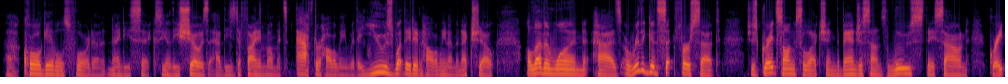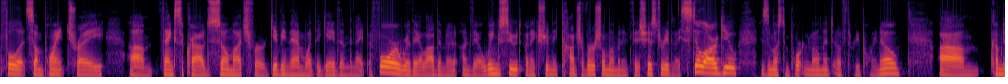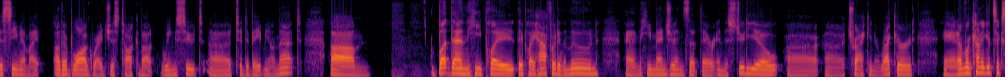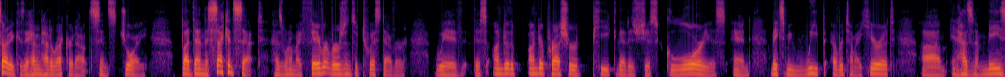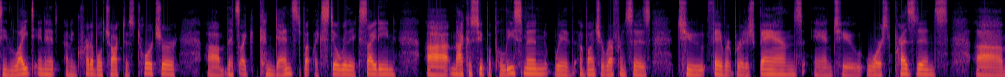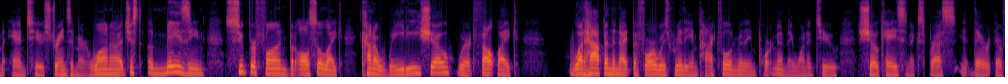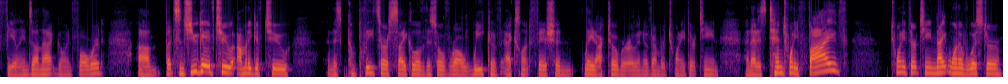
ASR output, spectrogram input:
uh, Coral Gables, Florida, 96. You know, these shows that have these defining moments after Halloween where they use what they did in Halloween on the next show. 11 1 has a really good set, first set, just great song selection. The band just sounds loose. They sound grateful at some point. Trey um, thanks the crowd so much for giving them what they gave them the night before, where they allowed them to unveil Wingsuit, an extremely controversial moment in Phish history that I still argue is the most important moment of 3.0 um, come to see me at my other blog where I just talk about wingsuit uh, to debate me on that. Um, but then he play they play halfway to the moon, and he mentions that they're in the studio uh, uh, tracking a record, and everyone kind of gets excited because they hadn't had a record out since Joy. But then the second set has one of my favorite versions of Twist ever, with this under the under pressure peak that is just glorious and makes me weep every time I hear it. Um, it has an amazing light in it, an incredible dust torture um, that's like condensed but like still really exciting. Uh, Makisupa Policeman with a bunch of references to favorite British bands and to worst presidents um, and to strains of marijuana. Just amazing, super fun, but also like kind of weighty show where it felt like what happened the night before was really impactful and really important, and they wanted to showcase and express their their feelings on that going forward. Um, but since you gave two, I'm going to give two, and this completes our cycle of this overall week of excellent Phish in late October, early November 2013, and that is 1025, 2013, night one of Worcester.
